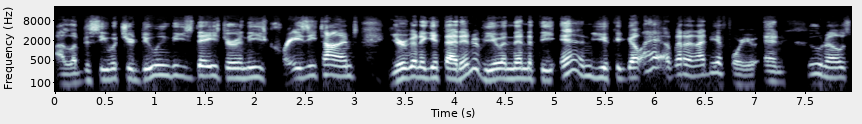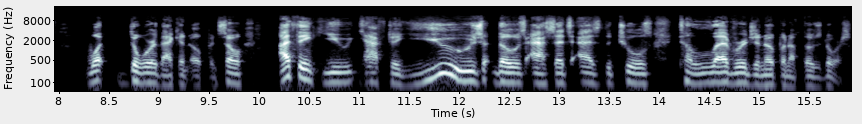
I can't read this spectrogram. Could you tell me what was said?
I love to see what you're doing these days during these crazy times. You're gonna get that interview, and then at the end, you could go, "Hey, I've got an idea for you," and who knows what door that can open. So I think you have to use those assets as the tools to leverage and open up those doors.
